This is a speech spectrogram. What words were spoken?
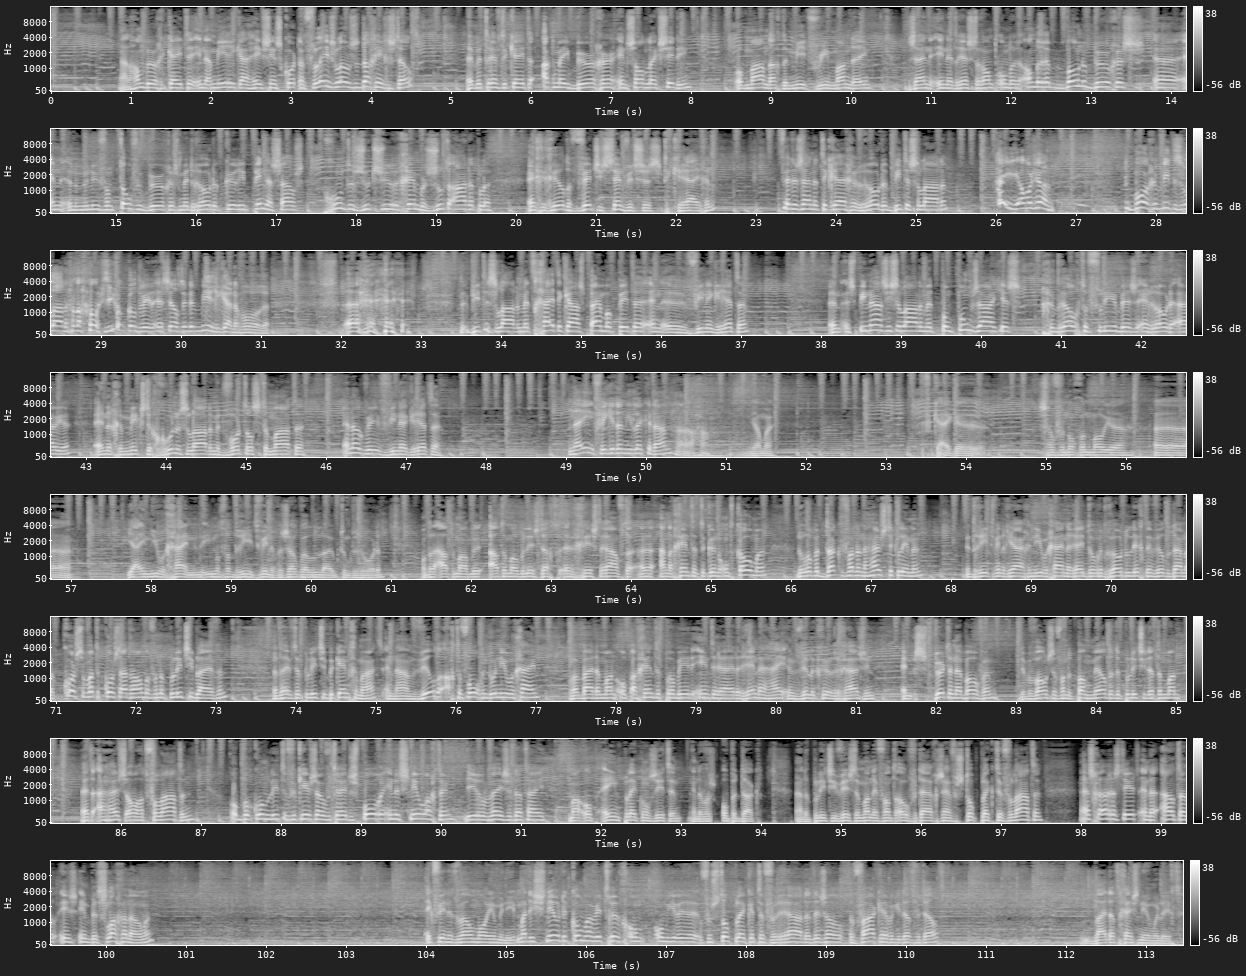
Nou, een hamburgerketen in Amerika heeft sinds kort een vleesloze dag ingesteld. Het betreft de keten Acme Burger in Salt Lake City. Op maandag, de Meat Free Monday, zijn in het restaurant onder andere bonenburgers eh, en een menu van tofuburgers met rode curry, pindasaus, groente, zoetzure gember, zoete aardappelen en gegrilde veggie sandwiches te krijgen. Verder zijn er te krijgen rode bietensalade. Hey Albert-Jan, de borgen bietensalade van Albert-Jan komt weer en zelfs in Amerika naar voren. Eh, de bietensalade met geitenkaas, pijnbooppitten en eh vinaigrette. Een spinaziesalade met pompoenzaadjes, gedroogde vlierbessen en rode uien en een gemixte groene salade met wortels, tomaten en ook weer vinaigrette. Nee, vind je dat niet lekker dan? Jammer. Even kijken. Zoveel nog een mooie... eh, ja, in Nieuwegein. Iemand van 23 is ook wel leuk toen te worden. Want een automobi- automobilist dacht eh, gisteravond eh, aan agenten te kunnen ontkomen... door op het dak van een huis te klimmen. De 23-jarige Nieuwegein reed door het rode licht en wilde daar nog kosten wat de kost uit handen van de politie blijven. Dat heeft de politie bekendgemaakt. En na een wilde achtervolging door Nieuwegein, waarbij de man op agenten probeerde in te rijden, rende hij een willekeurig huis in en spurte naar boven. De bewoonster van het pand meldde de politie dat de man het huis al had verlaten. Op balkon liet de verkeersovertreder sporen in de sneeuw achter, die erop wezen dat hij maar op één plek kon zitten. En dat was op het dak. Nou, de politie wist de man ervan te overtuigen zijn verstopplek te verlaten. Hij is gearresteerd en de auto is in beslag genomen. Ik vind het wel een mooie manier. Maar die sneeuw, die komt maar weer terug om, om je verstopplekken te verraden. Dus al vaker heb ik je dat verteld. Blij dat er geen sneeuw meer ligt.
